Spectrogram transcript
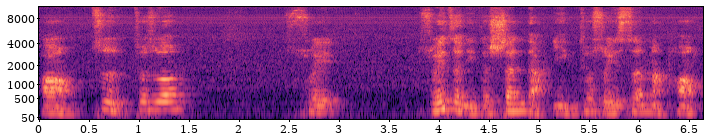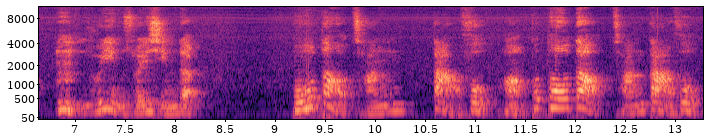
啊，智就是说随随着你的身的影就随身嘛，哈，如影随形的，不到藏大富，哈，不偷盗藏大富，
